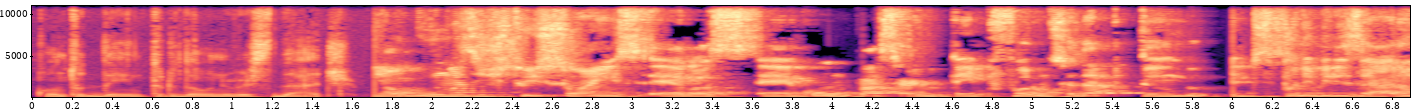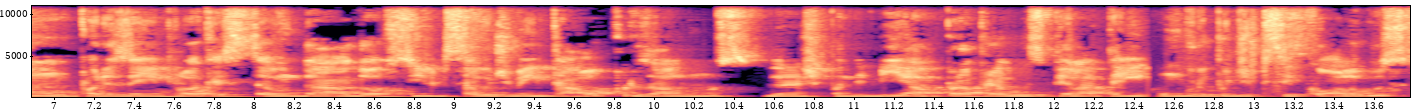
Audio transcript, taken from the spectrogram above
quanto dentro da universidade. Em algumas instituições, elas, é, com o passar do tempo, foram se adaptando, disponibilizaram, por exemplo, a questão da, do auxílio de saúde mental para os alunos durante a pandemia. A própria USP ela tem um grupo de psicólogos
